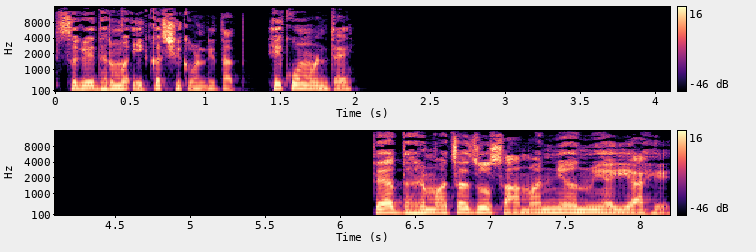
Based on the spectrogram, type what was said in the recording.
सगळे धर्म एकच शिकवण देतात. हे कोण म्हणतंय? त्या धर्माचा जो सामान्य अनुयायी आहे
